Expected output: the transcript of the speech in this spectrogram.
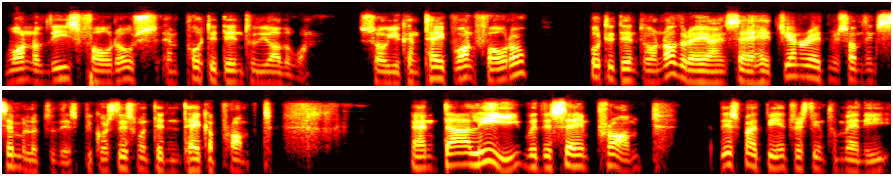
one of these photos and put it into the other one. So you can take one photo, put it into another AI and say, hey, generate me something similar to this because this one didn't take a prompt. And DALL-E with the same prompt, this might be interesting to many,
